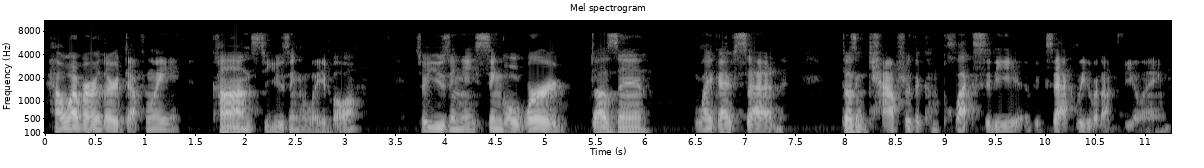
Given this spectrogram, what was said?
However, there are definitely cons to using a label. So using a single word doesn't, like I've said, doesn't capture the complexity of exactly what I'm feeling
